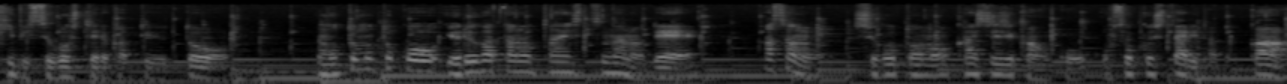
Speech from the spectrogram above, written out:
日々過ごしてるかというともともとこう夜型の体質なので朝の仕事の開始時間をこう遅くしたりだとか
